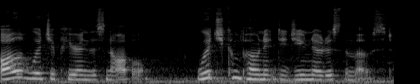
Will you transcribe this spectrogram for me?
all of which appear in this novel. Which component did you notice the most?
